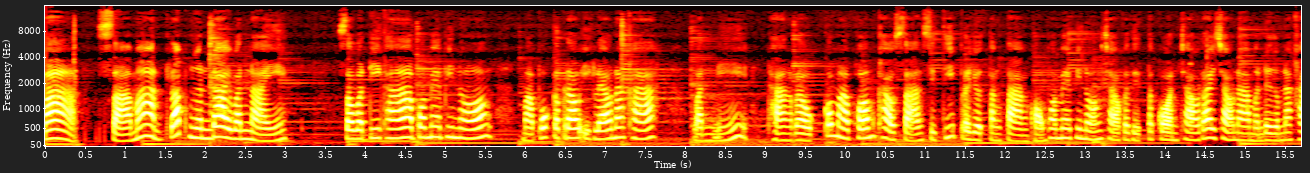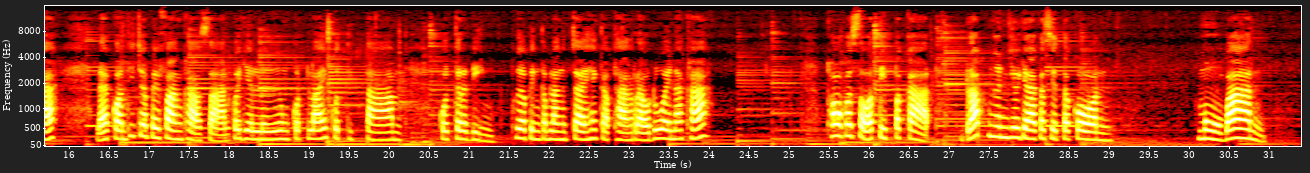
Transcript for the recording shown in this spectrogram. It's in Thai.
ว่าสามารถรับเงินได้วันไหน สวัสดีค่ะพ่อแม่พี่น้องมาพบกับเราอีกแล้วนะคะ วันนี้ทางเราก็มาพร้อมข่าวสารสิทธิประโยชน์ต่างๆ ของพ่อแม่พี่น้องชาวเกษตรกรชาวไร่ชาวนาเหมือนเดิมนะคะ และก่อนที่จะไปฟังข่าวสารก็อย่าลืมกดไลค์กดติดตาม กดกระดิ่ง เพื่อเป็นกำลังใจให้กับทางเราด้วยนะคะทกสติดประกาศ รับเงินเยียวยาเกษตรกร หมู่บ้าน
